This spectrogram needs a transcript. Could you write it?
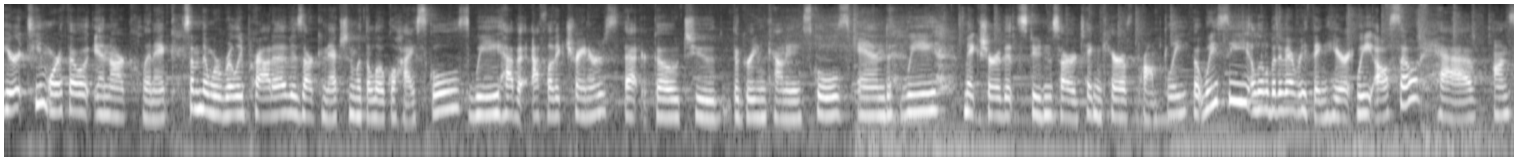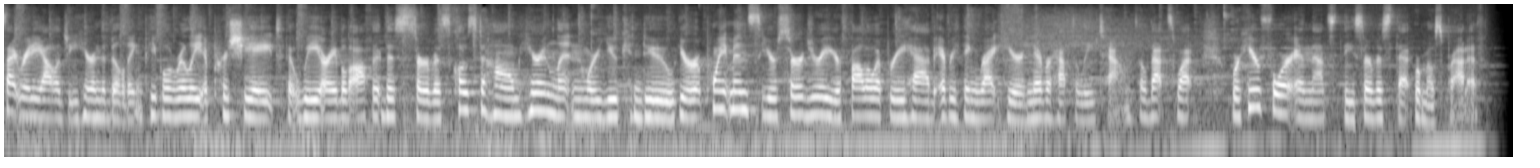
Here at Team Ortho in our clinic, something we're really proud of is our connection with the local high schools. We have athletic trainers that go to the Greene County schools and we make sure that students are taken care of promptly. But we see a little bit of everything here. We also have on-site radiology here in the building. People really appreciate that we are able to offer this service close to home here in Linton where you can do your appointments, your surgery, your follow-up rehab, everything right here and never have to leave town. So that's what we're here for and that's the service that we're most proud of.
